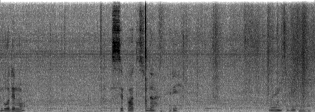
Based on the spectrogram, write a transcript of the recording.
будемо зсипати сюди рій. Anything to do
